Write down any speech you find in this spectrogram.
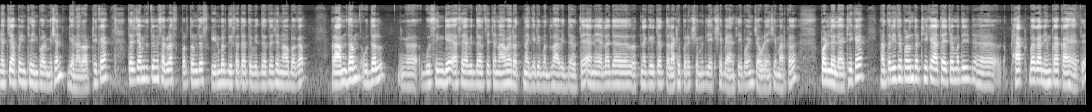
याची आपण इथे इन्फॉर्मेशन घेणार आहोत. ठीक आहे? तर याच्यामध्ये तुम्ही सगळ्यात प्रथम जे स्क्रीनवर दिसत आहे ते विद्यार्थ्याचे नाव बघा. रामधम उदल गुसिंगे असं या विद्यार्थ्याचं नाव आहे. रत्नागिरीमधला हा विद्यार्थी आहे आणि याला ज्या रत्नागिरीच्या तलाठी परीक्षेमध्ये एकशे ब्याऐंशी पॉईंट चौऱ्याऐंशी मार्क पडलेले आहे. ठीक आहे? हा तर इथंपर्यंत ठीक आहे. आता याच्यामध्ये फॅक्ट बघा नेमका काय आहे ते.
